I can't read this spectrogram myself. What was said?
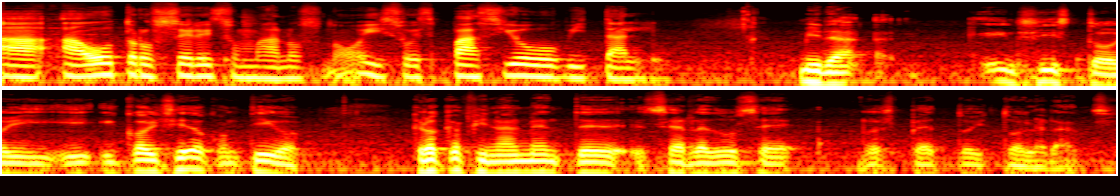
a, otros seres humanos ¿no? y su espacio vital. Mira, insisto y, coincido contigo, creo que finalmente se reduce respeto y tolerancia.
